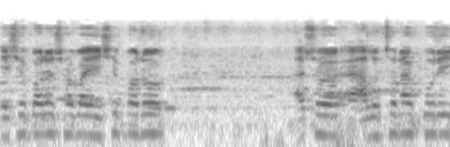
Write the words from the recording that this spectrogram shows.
এসে পড়ো সবাই, এসে পড়ো। আসো, আলোচনা করি।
